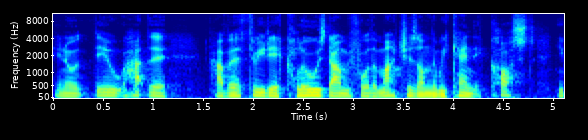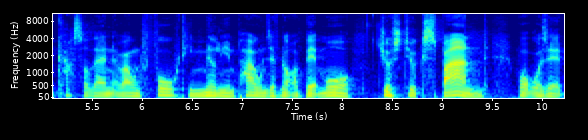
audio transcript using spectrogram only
you know, they had to have a three day close down before the matches on the weekend. It cost Newcastle then around 40 million pounds, if not a bit more, just to expand. What was it?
